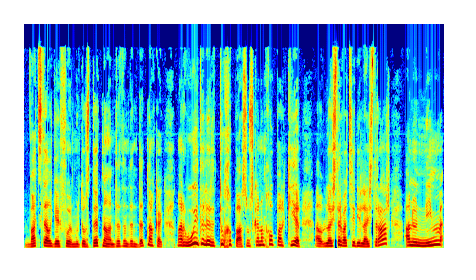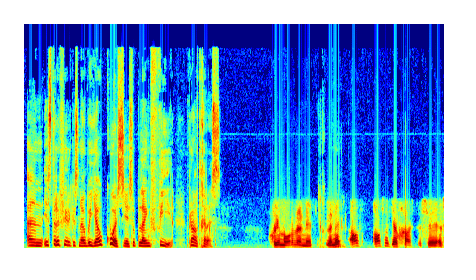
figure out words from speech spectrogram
wat stel jy voor? Moet ons dit na dit en dit, dit na kyk? Maar hoe het hulle dit toegepas? Ons kan hom gou parkeer. Uh, luister wat sê die luisteraars. Anoniem in Esterrivier, ek is nou by jou Koos, jy's op lyn 4. Praat gerus. Goeiemôre net. Net al al wat jou gaste sê is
